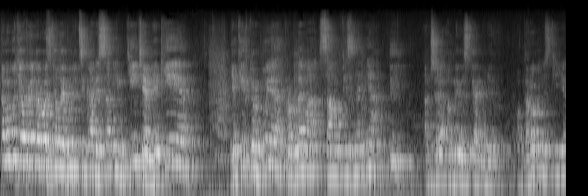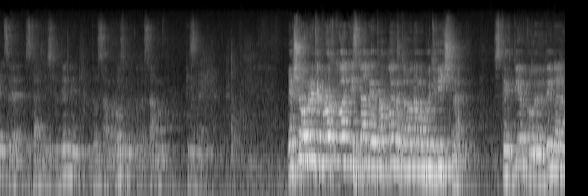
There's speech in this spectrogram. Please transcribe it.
Та, мабуть, окремі розділи будуть цікаві самим дітям, які, яких турбує проблема самопізнання. Адже одним із термінів обдарованості є це здатність людини до саморозвитку, до самопізнання. Якщо говорити про актуальність даної проблеми, то вона, мабуть, вічна. З тих пір, коли людина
